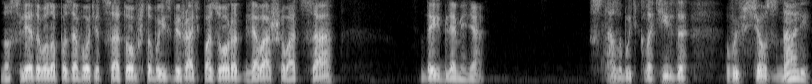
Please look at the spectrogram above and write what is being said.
но следовало позаботиться о том, чтобы избежать позора для вашего отца, да и для меня. Стало быть, Клотильда, вы все знали?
